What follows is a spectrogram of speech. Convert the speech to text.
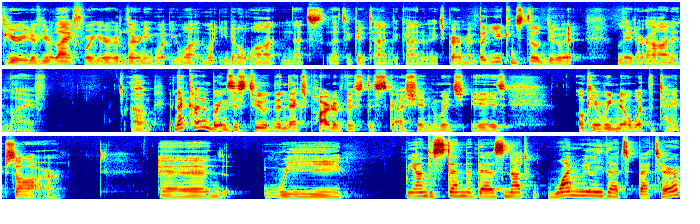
period of your life where you're learning what you want and what you don't want and that's that's a good time to kind of experiment but you can still do it later on in life um, and that kind of brings us to the next part of this discussion which is okay we know what the types are and we we understand that there's not one really that's better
